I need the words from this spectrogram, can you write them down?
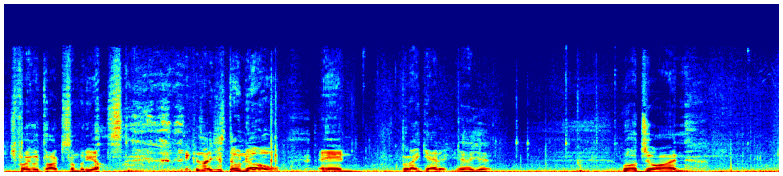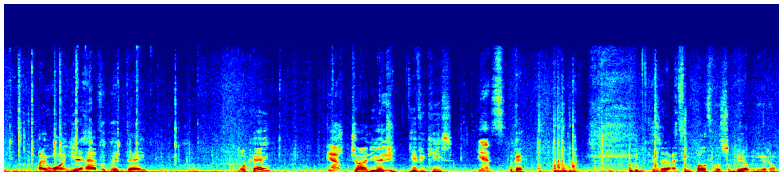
you should probably go talk to somebody else because I just don't know. And but I get it. Yeah, yeah. Well, John, I want you to have a good day. Okay, Yep. John, you got good. your, give your keys? Yes. Okay. Because I think both of us will be out when you get home.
